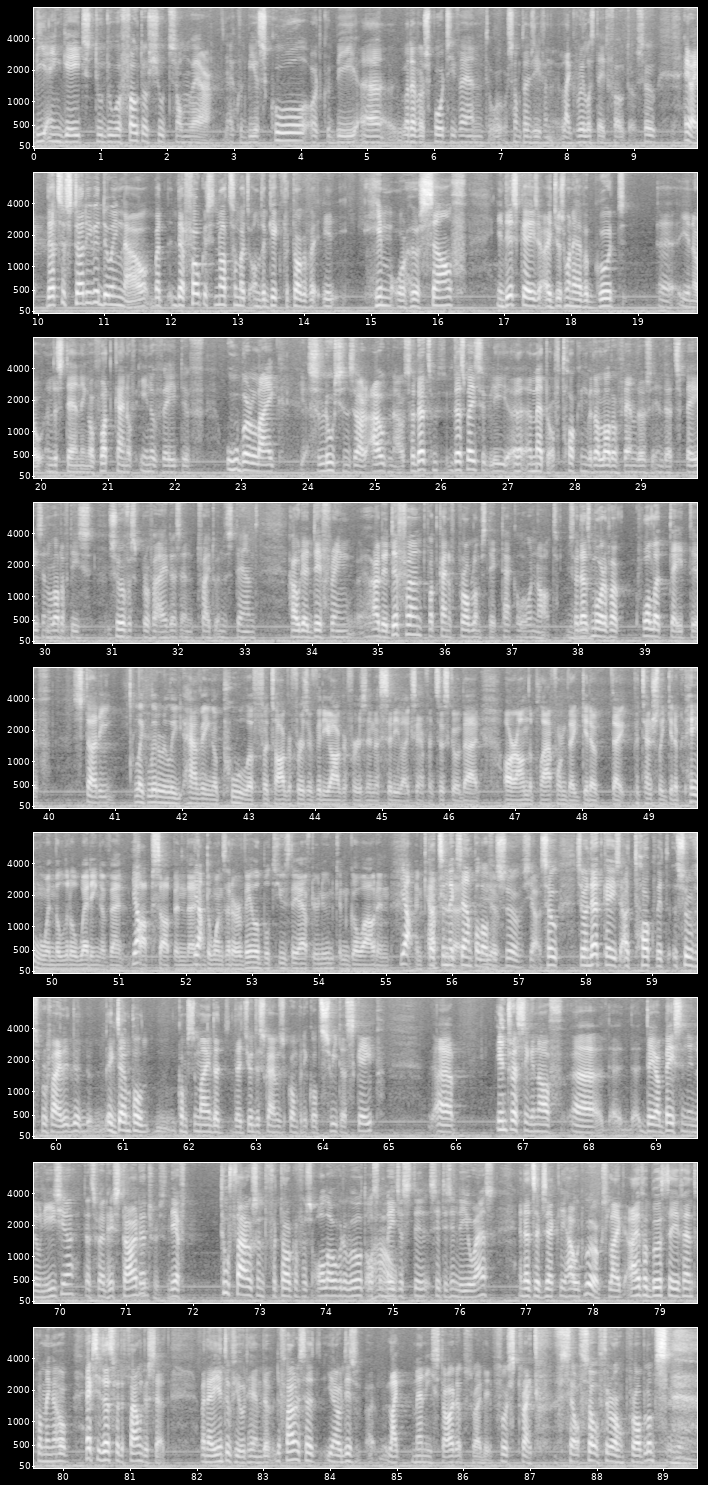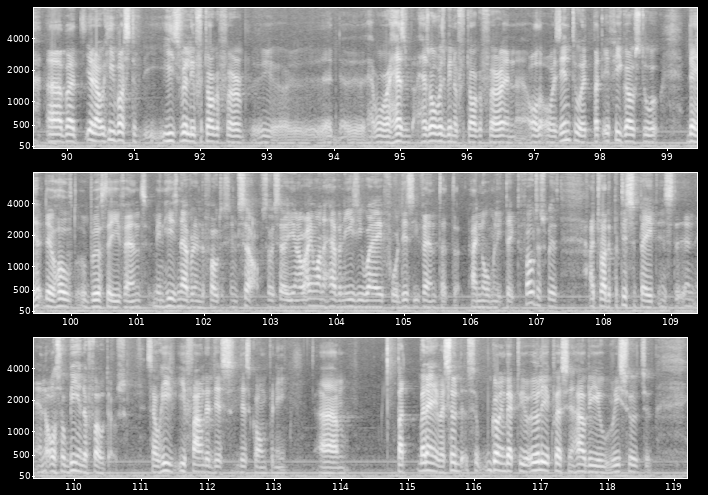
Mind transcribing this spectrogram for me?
be engaged to do a photo shoot somewhere. It could be a school or it could be uh, whatever sports event or, or, sometimes even like real estate photos. So anyway, that's a study we're doing now, but they're focused not so much on the gig photographer, I, him or herself. In this case, I just want to have a good you know understanding of what kind of innovative Uber-like yes. solutions are out now. So that's that's basically a, a, matter of talking with a lot of vendors in that space and a lot of these service providers and try to understand how they're differing, how they're different, what kind of problems they tackle or not. Mm-hmm. So that's more of a qualitative study. Like literally having a pool of photographers or videographers in a city like San Francisco that are on the platform that get a that potentially get a ping when the little wedding event Yeah. pops up, and that Yeah. the ones that are available Tuesday afternoon can go out and Yeah, and capture that's an that. example of Yeah. a service. Yeah. So, so in that case, I talk with a service provider. The, the example comes to mind that that you describe as a company called Sweet Escape. Uh, interesting enough, uh, th- th- they are based in Indonesia. That's where they started. Interesting. They have 2,000 photographers all over the world, also Wow. major cities in the US. And that's exactly how it works. Like, I have a birthday event coming up. Actually, that's what the founder said when I interviewed him. The, the founder said, you know, this, uh, like many startups, right, they first try to self solve their own problems. Uh, but, you know, he was, the, he's really a photographer, uh, uh, or has, has always been a photographer and uh, always into it. But if he goes to, they, they hold a birthday event, I mean, he's never in the photos himself. So I say, you know, I want to have an easy way for this event that I normally take the photos with. I try to participate and, and also be in the photos. So he, he founded this this company. Um, but but anyway, so, so going back to your earlier question, how do you research it?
